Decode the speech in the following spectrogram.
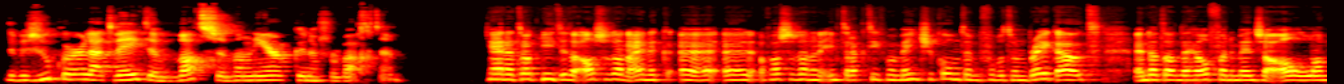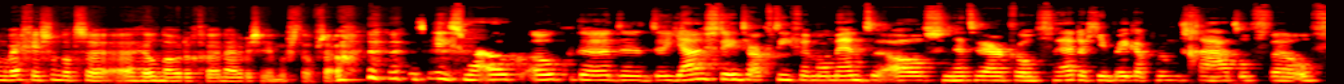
de bezoeker laat weten wat ze wanneer kunnen verwachten. Ja, dat ook niet als er dan eindelijk, uh, of als er dan een interactief momentje komt en bijvoorbeeld een breakout, en dat dan de helft van de mensen al lang weg is omdat ze uh, heel nodig naar de wc moesten of zo. Precies, maar ook, ook de, de, de juiste interactieve momenten als netwerken of hè, dat je in breakout rooms gaat of, of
